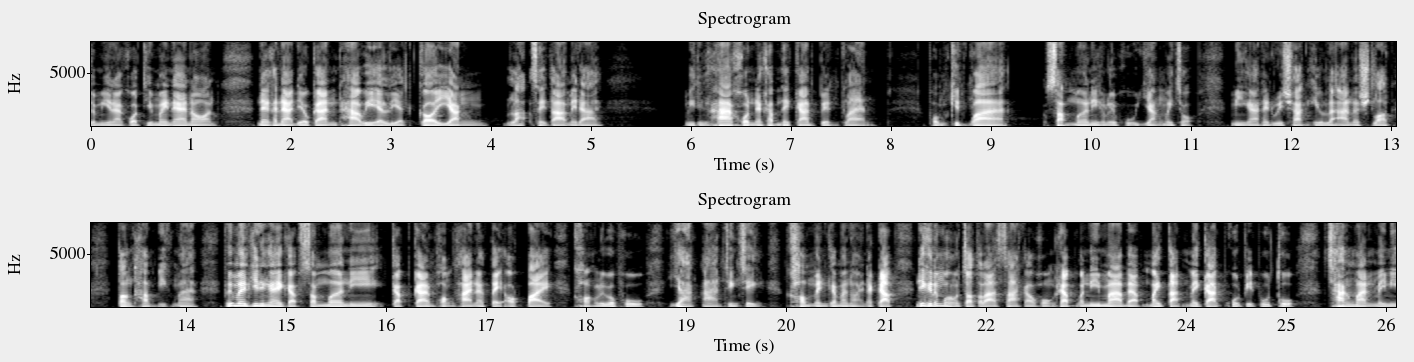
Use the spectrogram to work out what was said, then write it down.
จะมีอนาคตที่ไม่แน่นอน ในขณะเดียวกันฮาวิเอเลียตก็ยังละสายตาไม่ได้ มีถึง 5 คนนะครับในการเปลี่ยนแปลง ผมคิดว่า ซัมเมอร์นี้ของลิเวอร์พูลยังไม่จบ มีงานให้ริชาร์ดฮิลและอาร์เนชลอตต้องทำอีกมาก เพื่อนๆคิดยังไงกับซัมเมอร์นี้กับการผ่องถ่ายนักเตะออกไปของลิเวอร์พูลอยากอ่านจริงๆ คอมเมนต์กันมาหน่อยนะครับ นี่คือทั้งหมดของจอตลาดศาสตร์เก่าหงครับ วันนี้มาแบบไม่ตัดไม่กักพูดผิดพูดถูก ช่างมันไม่มี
